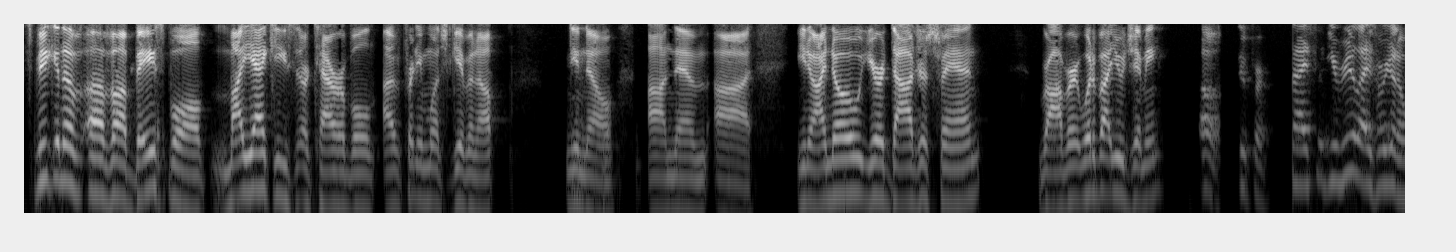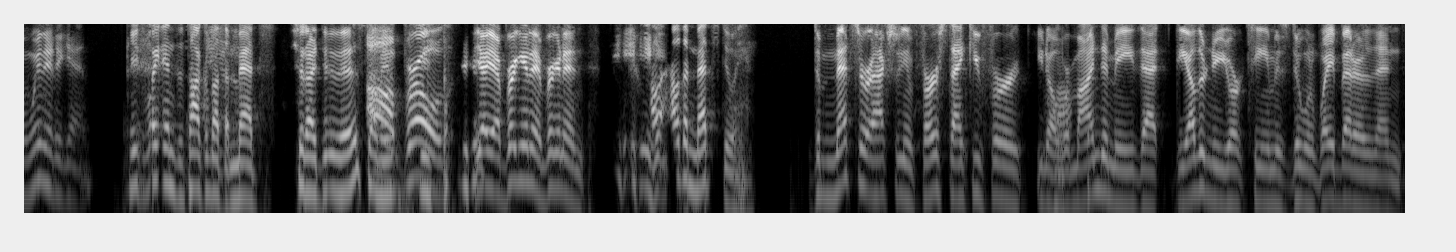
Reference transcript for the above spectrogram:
Speaking of of uh, baseball, my Yankees are terrible. I've pretty much given up, you know, on them. Uh, you know, I know you're a Dodgers fan, Robert. What about you, Jimmy? Oh, super. And I said, you realize we're gonna win it again. He's waiting to talk about the Mets. Should I do this? oh, bro. Yeah, yeah. Bring it in. Bring it in. How, how the Mets doing? The Mets are actually in first. Thank you for you know Oh. reminding me that the other New York team is doing way better than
